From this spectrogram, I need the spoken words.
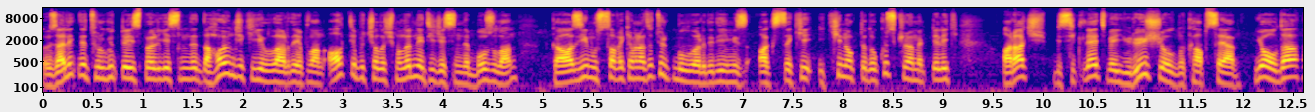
özellikle Turgut Reis bölgesinde daha önceki yıllarda yapılan altyapı çalışmaları neticesinde bozulan Gazi Mustafa Kemal Atatürk Bulvarı dediğimiz akstaki 2.9 kilometrelik araç, bisiklet ve yürüyüş yolunu kapsayan yolda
